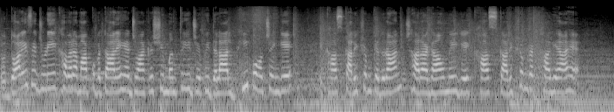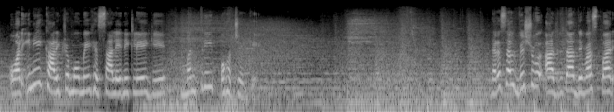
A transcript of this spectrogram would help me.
तो दौरे से जुड़ी खबर हम आपको बता रहे हैं, जहाँ कृषि मंत्री जेपी दलाल भी पहुँचेंगे। एक खास कार्यक्रम के दौरान छारा गाँव में ये खास कार्यक्रम रखा गया है और इन्हीं कार्यक्रमों में हिस्सा लेने के लिए ये मंत्री पहुँचेंगे। दरअसल विश्व आर्द्रता दिवस पर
